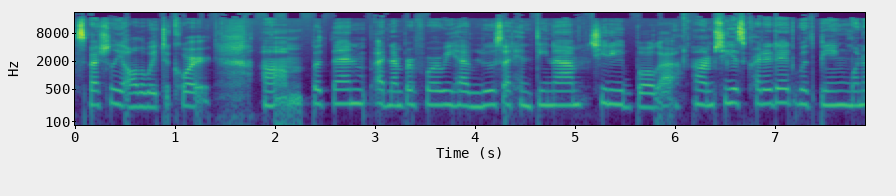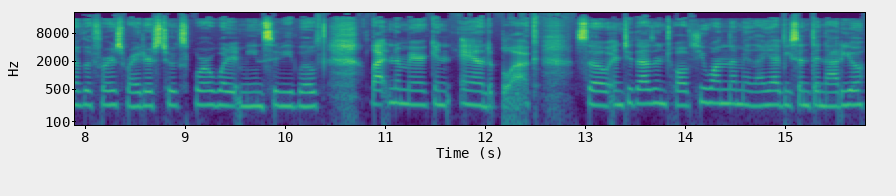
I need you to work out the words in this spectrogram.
especially all the way to court. Um, but then at number four, we have Luz Argentina Chiriboga. Um, she is credited with being one of the first writers to explore what it means to be both Latin American and Black. So in 2012, she won the Medalla Bicentenario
